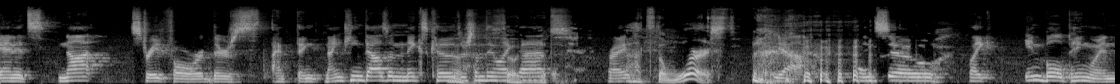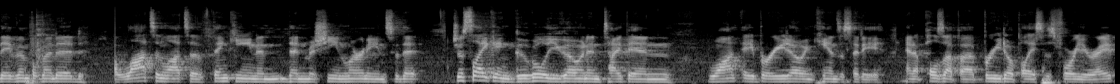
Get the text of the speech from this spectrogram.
And it's not straightforward. There's, I think, 19,000 NAICS codes or something so like that, nuts. right? That's the worst. yeah. and so, like in Bold Penguin, they've implemented lots and lots of thinking and then machine learning so that just like in Google, you go in and type in want a burrito in Kansas City and it pulls up uh, burrito places for you, right?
